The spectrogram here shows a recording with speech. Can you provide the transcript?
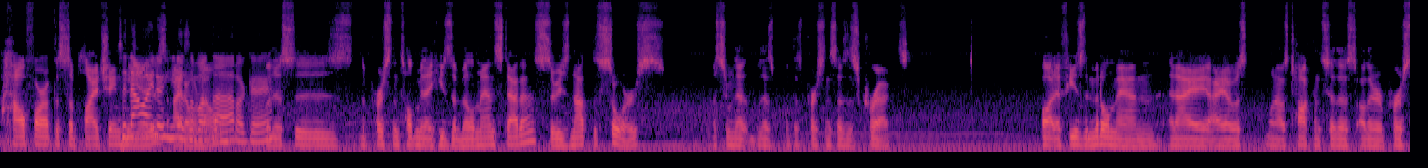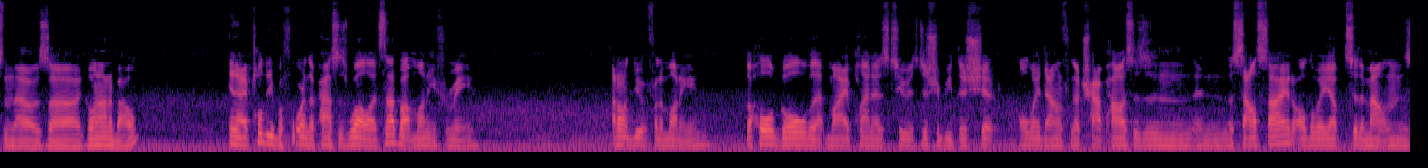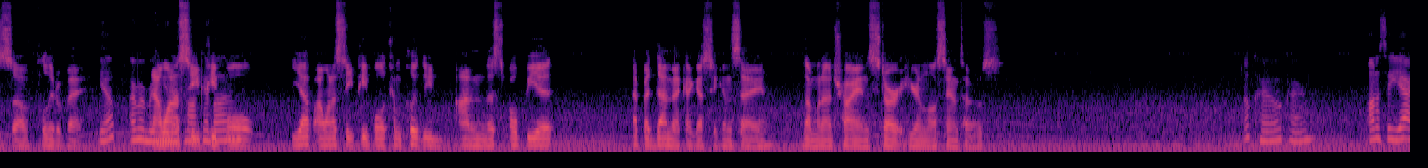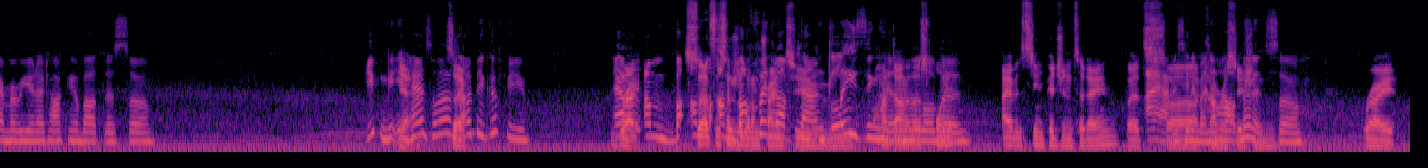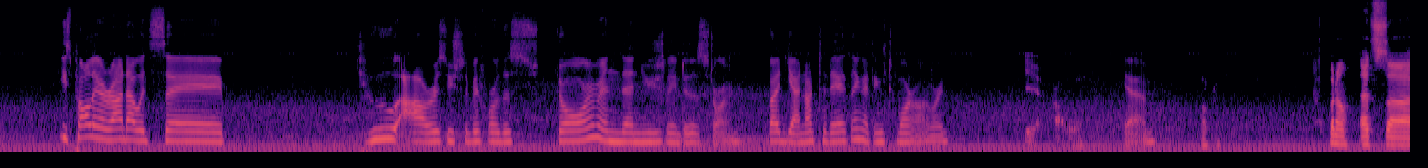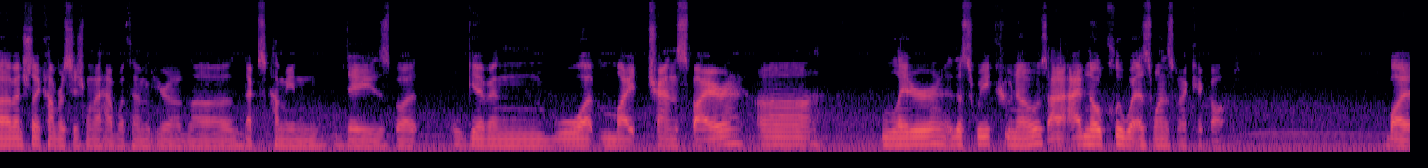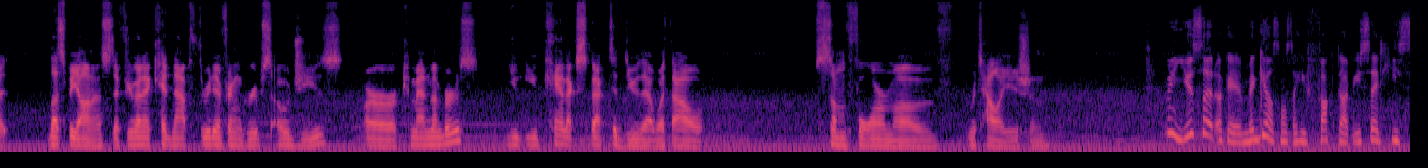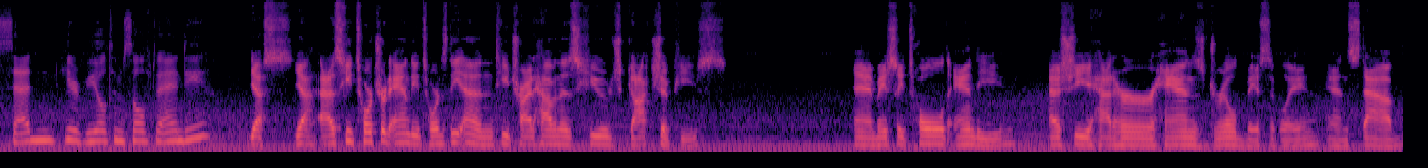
how far up the supply chain So he now is, I know he knows don't about know. that. Okay. But this is the person told me that he's a middleman status, so he's not the source. Assuming that this, what this person says is correct. But if he's the middleman, and I, I was when I was talking to this other person that I was uh, going on about, and I've told you before in the past as well, it's not about money for me. I don't do it for the money. The whole goal that my plan is to is distribute this shit all the way down from the trap houses in, in the south side all the way up to the mountains of Paleto Bay. Yep. I remember. And I want to see talking about people. Yep, I want to see people completely on this opiate epidemic. I guess you can say that I'm gonna try and start here in Los Santos. Okay. Okay. Honestly, yeah, I remember you and I talking about this. So you can get your Yeah, hands on that. like- That'd be good for you. And Right. I'm, I'm, So that's I'm, essentially what I'm trying to glazing hunt down at this point. bit. I haven't seen Pigeon today, but it's I haven't uh, seen him in a hot conversation. minute, so Right. he's probably around. I would say two hours usually before the storm, and then usually into the storm. But yeah, not today. I think. I think tomorrow onward. Yeah, probably. Yeah. Okay. But no, that's uh, eventually a conversation I'm gonna have with him here in the next coming days. But given what might transpire uh, later this week, who knows? I, I have no clue what as when it's gonna kick off. But let's be honest, if you're gonna kidnap three different groups, OGs or command members, you you can't expect to do that without some form of retaliation. I mean, you said okay. Miguel sounds like he fucked up. You said he said he revealed himself to Andy. Yes, yeah. As he tortured Andy towards the end, he tried having his huge gotcha piece and basically told Andy, as she had her hands drilled basically and stabbed,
